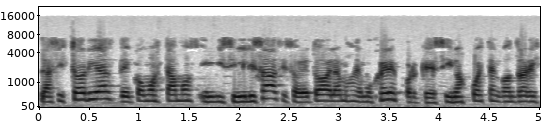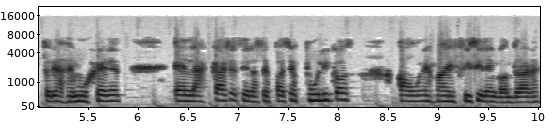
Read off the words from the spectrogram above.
las historias de cómo estamos invisibilizadas y sobre todo hablamos de mujeres porque si nos cuesta encontrar historias de mujeres en las calles y en los espacios públicos, aún es más difícil encontrar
